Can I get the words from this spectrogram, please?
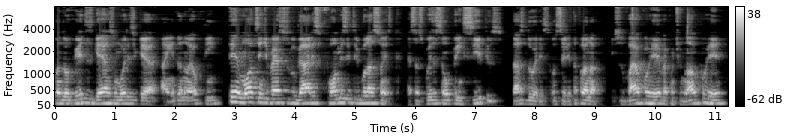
Quando ouvirdes guerras, rumores de guerra, ainda não é o fim. Terremotos em diversos lugares, fomes e tribulações. Essas coisas são princípios das dores. Ou seja, ele está falando, ó, isso vai ocorrer, vai continuar a ocorrer.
